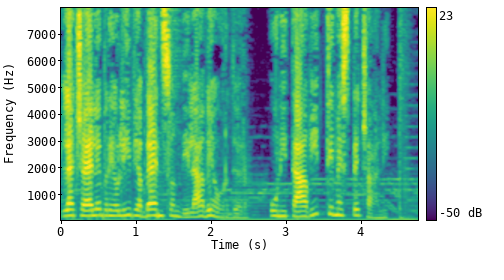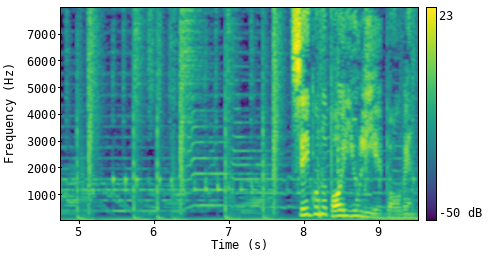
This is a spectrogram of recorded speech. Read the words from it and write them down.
la celebre Olivia Benson di Lave Order. Unità Vittime Speciali. Seguono poi Julie Bowen,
